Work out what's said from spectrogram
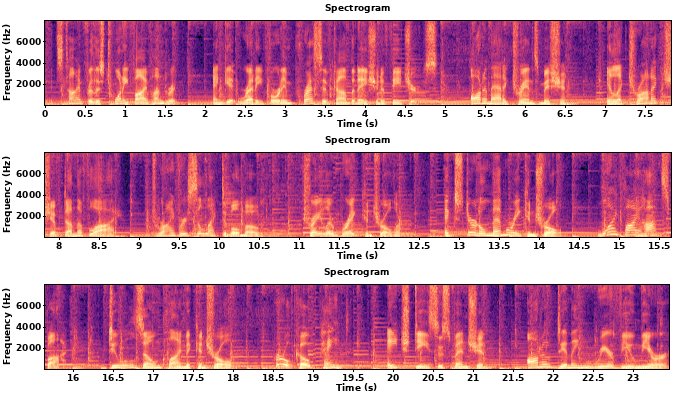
it's time for this 2500. And get ready for an impressive combination of features automatic transmission, electronic shift on the fly, driver selectable mode, trailer brake controller, external memory control, Wi Fi hotspot, dual zone climate control, pearl coat paint, HD suspension, auto dimming rear view mirror,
